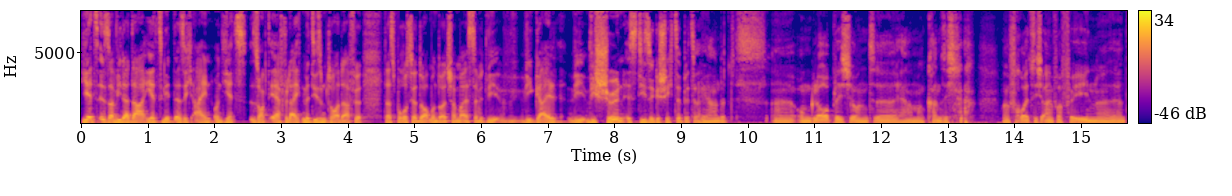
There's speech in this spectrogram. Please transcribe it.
Jetzt ist er wieder da, jetzt lebt er sich ein und jetzt sorgt er vielleicht mit diesem Tor dafür, dass Borussia Dortmund deutscher Meister wird. Wie, wie, geil, wie, wie schön ist diese Geschichte bitte? Ja, das ist äh, unglaublich und äh, ja, man kann sich, man freut sich einfach für ihn. Äh, Er hat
